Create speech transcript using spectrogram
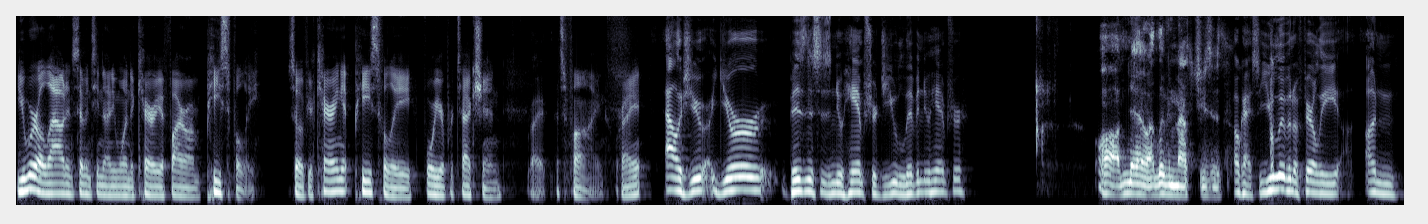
you were allowed in 1791 to carry a firearm peacefully. So if you're carrying it peacefully for your protection, Right. that's fine, right? Alex, you your business is in New Hampshire. Do you live in New Hampshire? Oh no, I live in Massachusetts. Okay, so you live in a fairly un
